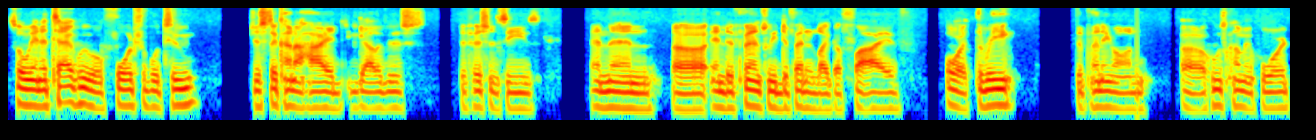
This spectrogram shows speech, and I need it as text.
so. In attack, we were four triple two, just to kind of hide Gallagher's deficiencies, and then uh, in defense, we defended like a five or a three, depending on uh, who's coming forward.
